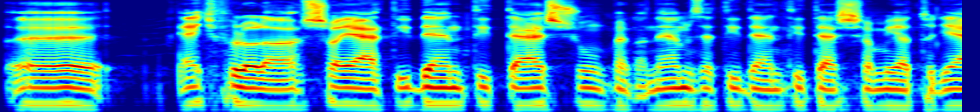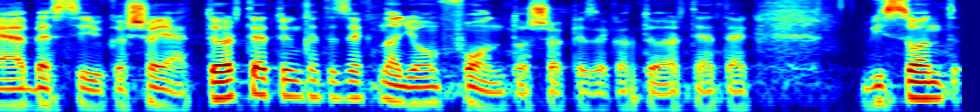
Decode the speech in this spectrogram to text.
ö, egyfelől a saját identitásunk, meg a nemzet identitása miatt, hogy elbeszéljük a saját történetünket, ezek nagyon fontosak, ezek a történetek. Viszont,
